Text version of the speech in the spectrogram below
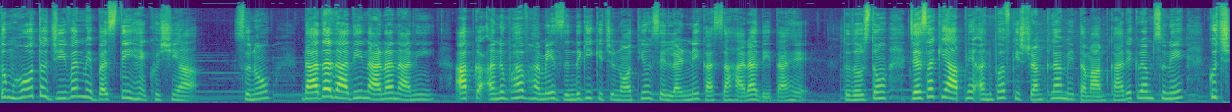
तुम हो तो जीवन में बसती हैं खुशियाँ। सुनो दादा, दादी, नाना, नानी, आपका अनुभव हमें ज़िंदगी की चुनौतियों से लड़ने का सहारा देता है। तो दोस्तों, जैसा कि आपने अनुभव की श्रृंखला में तमाम कार्यक्रम सुने, कुछ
